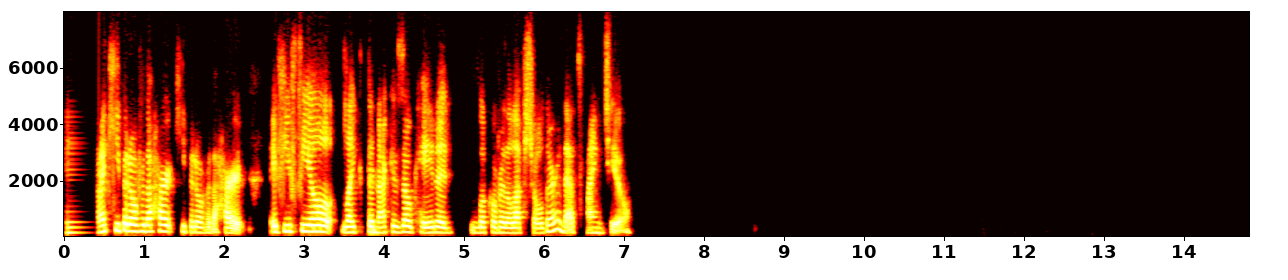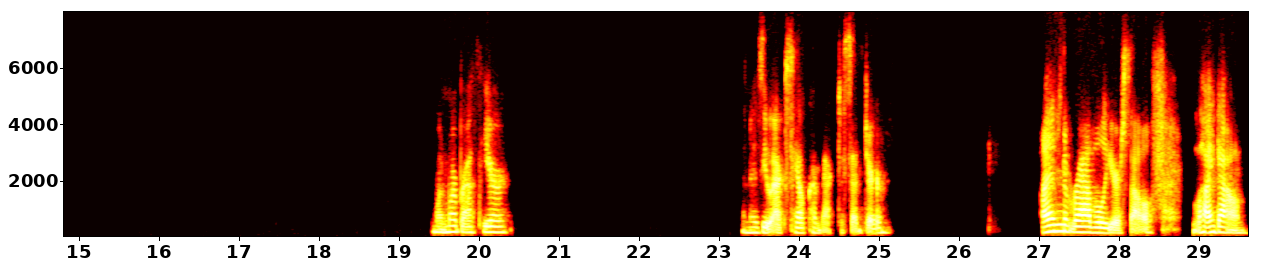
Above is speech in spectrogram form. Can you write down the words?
You want to keep it over the heart, keep it over the heart. If you feel like the neck is okay to look over the left shoulder, that's fine too. One more breath here. And as you exhale, come back to center. Unravel yourself, lie down.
